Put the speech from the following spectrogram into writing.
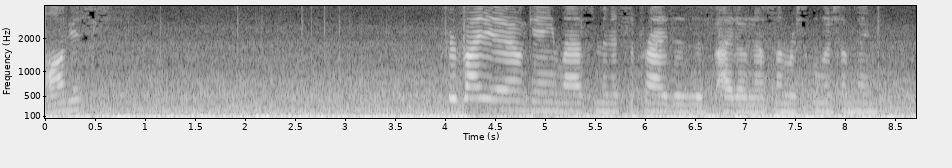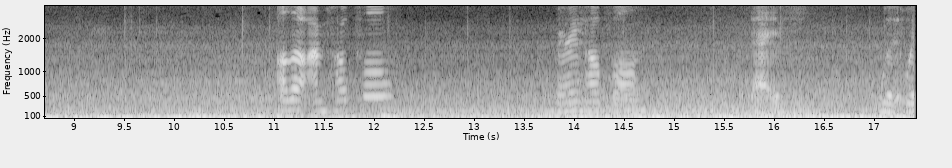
August. Provided I don't get any last minute surprises if I don't know, summer school or something. Although I'm hopeful, very hopeful, that if, with, with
